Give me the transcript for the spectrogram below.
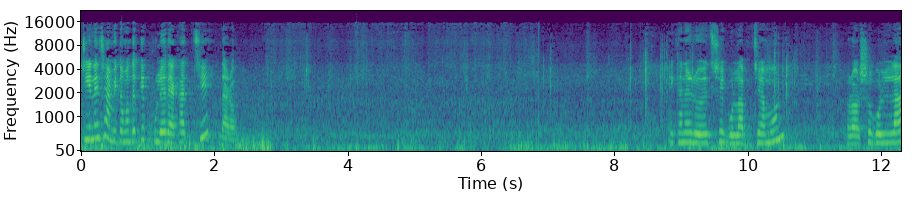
এনেছে আমি তোমাদেরকে খুলে দেখাচ্ছি। দাঁড়াও। এখানে রয়েছে গোলাপ জামুন, রসগোল্লা,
